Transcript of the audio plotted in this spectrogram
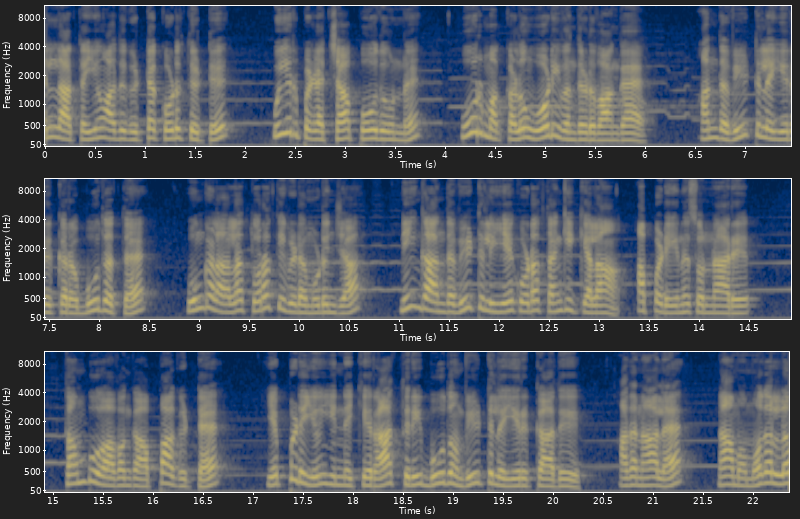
எல்லாத்தையும் அதுகிட்ட கொடுத்துட்டு உயிர் பிழைச்சா போதும்னு ஊர் மக்களும் ஓடி வந்துடுவாங்க. அந்த வீட்டில் இருக்கிற பூதத்தை உங்களால துரத்தி விட முடிஞ்சா நீங்க அந்த வீட்டிலேயே கூட தங்கிக்கலாம் அப்படின்னு சொன்னாரு. தம்பு அவங்க அப்பா கிட்ட எப்படியும் இன்னைக்கு ராத்திரி பூதம் வீட்டில் இருக்காது. அதனால நாம முதல்ல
